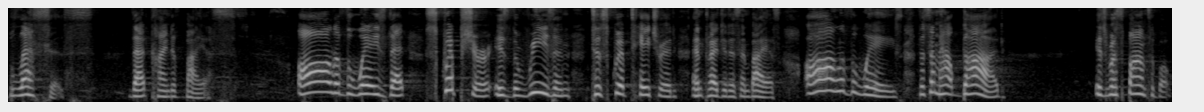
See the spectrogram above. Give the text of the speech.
blesses that kind of bias all of the ways that Scripture is the reason to script hatred and prejudice and bias. All of the ways that somehow God is responsible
